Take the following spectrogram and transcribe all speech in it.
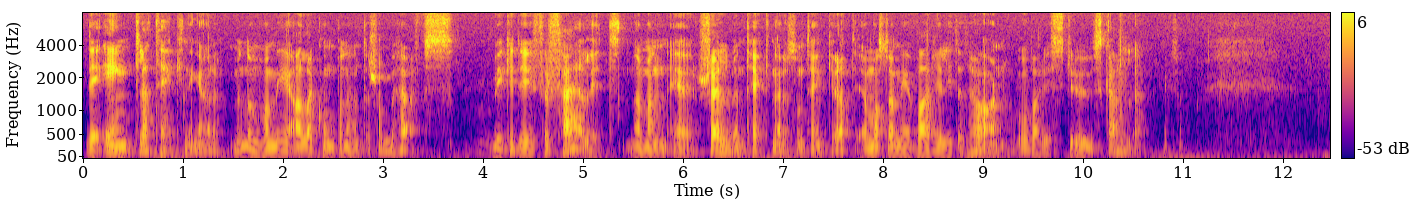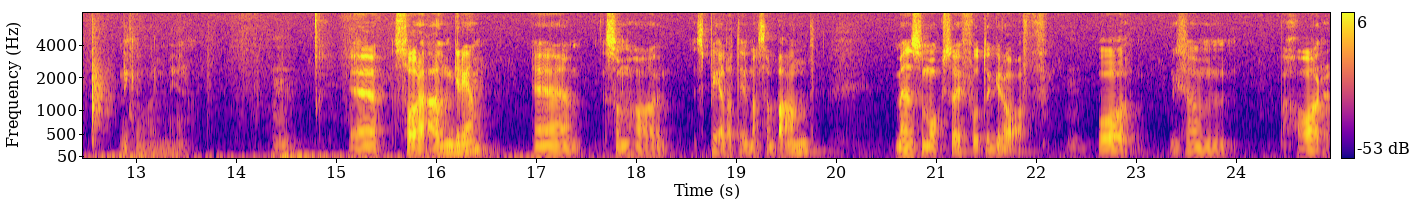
det är enkla teckningar men de har med alla komponenter som behövs. Vilket är förfärligt när man är själv en tecknare som tänker att jag måste ha med varje litet hörn och varje skruvskalle. Liksom. Vilka var det mer? Eh, Sara Almgren eh, som har spelat i en massa band. Men som också är fotograf. Och liksom har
